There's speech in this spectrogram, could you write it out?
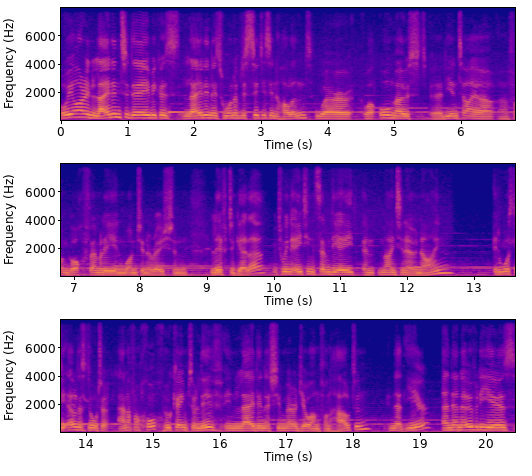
We are in Leiden today because Leiden is one of the cities in Holland where well, almost uh, the entire uh, Van Gogh family in one generation lived together between 1878 and 1909. It was the eldest daughter Anna van Gogh who came to live in Leiden as she married Johan van Houten in that year. And then over the years,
